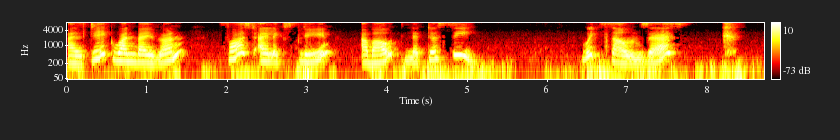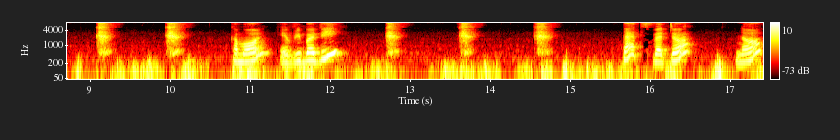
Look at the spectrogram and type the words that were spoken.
I'll take one by one. First I'll explain about letter C which sounds as k k, k. Come on, everybody. That's better. Now,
